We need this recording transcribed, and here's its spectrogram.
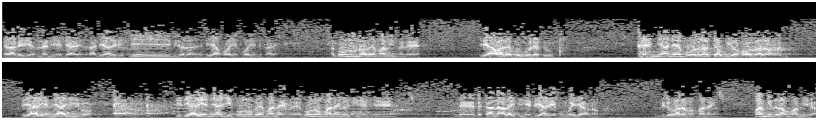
အဲ့ဒါလေးတွေအနန္တရကြတယ်ဒါတရားလေးတွေပြင်းပြီးတော့လာတယ်တရားဟောရင်ဟောရင်တခါလေအကုန်လုံးတော့ပဲမှတ်မိမလဲတရားဟောတဲ့ပုဂ္ဂိုလ်လည်းသူညာနဲ့ပေါ်တော့လျှောက်ပြီးတော့ဟောသွားတော့တရားတွေအများကြီးပေါ့ဒီတရားတွေအများကြီးအကုန်လုံးပဲမှတ်နိုင်မလဲအကုန်လုံးမှတ်နိုင်လို့ရှိရင်ဖြင့်လည်းတခါနာလိုက်ပြီးရင်တရားတွေပုံမဲကြတော့ဒီလိုကတော့မမှတ်နိုင်ဘူး မှတ်မိသလားမှတ်မိတာ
